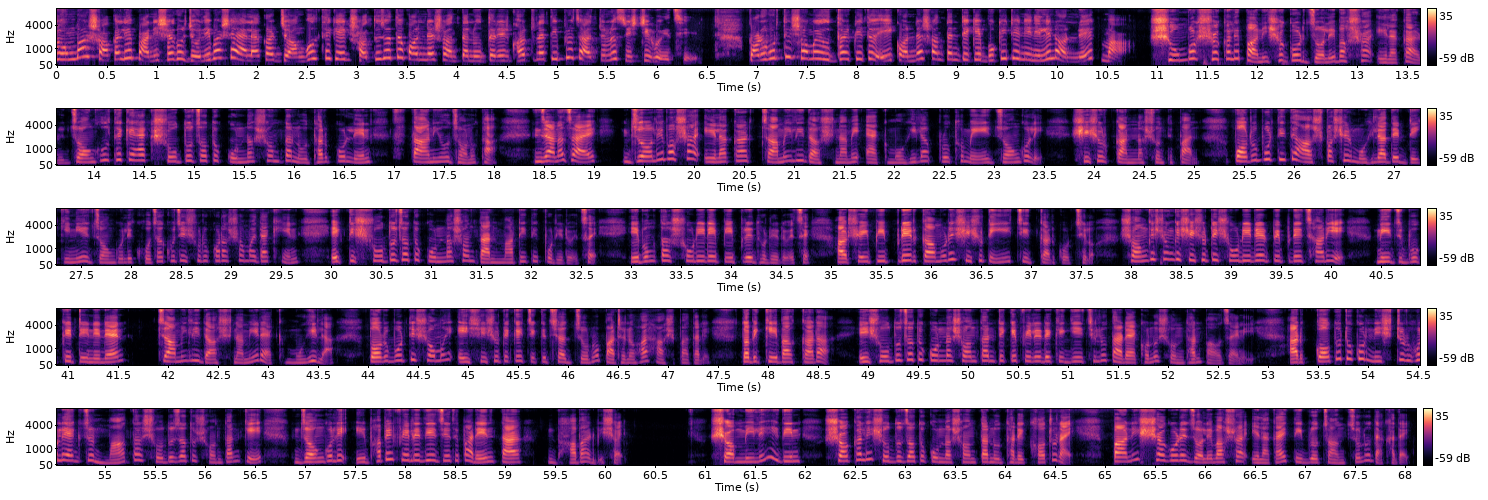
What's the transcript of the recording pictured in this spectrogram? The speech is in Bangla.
সোমবার সকালে পানিসাগর জলিবাসা এলাকার জঙ্গল থেকে এক সদ্যজাত কন্যা সন্তান উদ্ধারের ঘটনা তীব্র চাঞ্চল্য সৃষ্টি হয়েছে। পরবর্তী সময়ে উদ্ধারকৃত এই কন্যা সন্তানটিকে বুকে টেনে নিলেন অন্য এক মা। সোমবার সকালে পানিসাগর জলে জলেবাসা এলাকার জঙ্গল থেকে এক সদ্যজাত কন্যা সন্তান উদ্ধার করলেন স্থানীয় জনতা। জানা যায়, জলেবসা এলাকার চামেলি দাস নামে এক মহিলা প্রথমে জঙ্গলে শিশুর কান্না শুনতে পান। পরবর্তীতে আশপাশের মহিলাদের ডেকে নিয়ে জঙ্গলে খোঁজাখুঁজি শুরু করার সময় দেখেন, একটি সদ্যজাত কন্যা সন্তান মাটিতে পড়ে রয়েছে এবং তার শরীরে পিঁপড়ে ধরে রয়েছে আর সেই পিঁপড়ের কামড়ে শিশুটি চিৎকার করছিল। সঙ্গে সঙ্গে শিশুটি শরীরের পিঁপড়ে ছাড়িয়ে নিজ বুকে টেনে নেন চামিলি দাস নামের এক মহিলা। পরবর্তী সময় এই শিশুটিকে চিকিৎসার জন্য পাঠানো হয় হাসপাতালে। তবে কে বা কারা এই সদ্যজাত কন্যা সন্তানটিকে ফেলে রেখে গিয়েছিল তার এখনও সন্ধান পাওয়া যায়নি। আর কতটুকু নিষ্ঠুর হলে একজন মা তার সদ্যজাত সন্তানকে জঙ্গলে এভাবে ফেলে দিয়ে যেতে পারেন তার ভাবার বিষয়। সব মিলে এদিন সকালে সদ্যজাত কন্যা সন্তান উদ্ধারের ঘটনায় পানির সাগরে জলেবাসা এলাকায় তীব্র চাঞ্চল্য দেখা দেয়।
